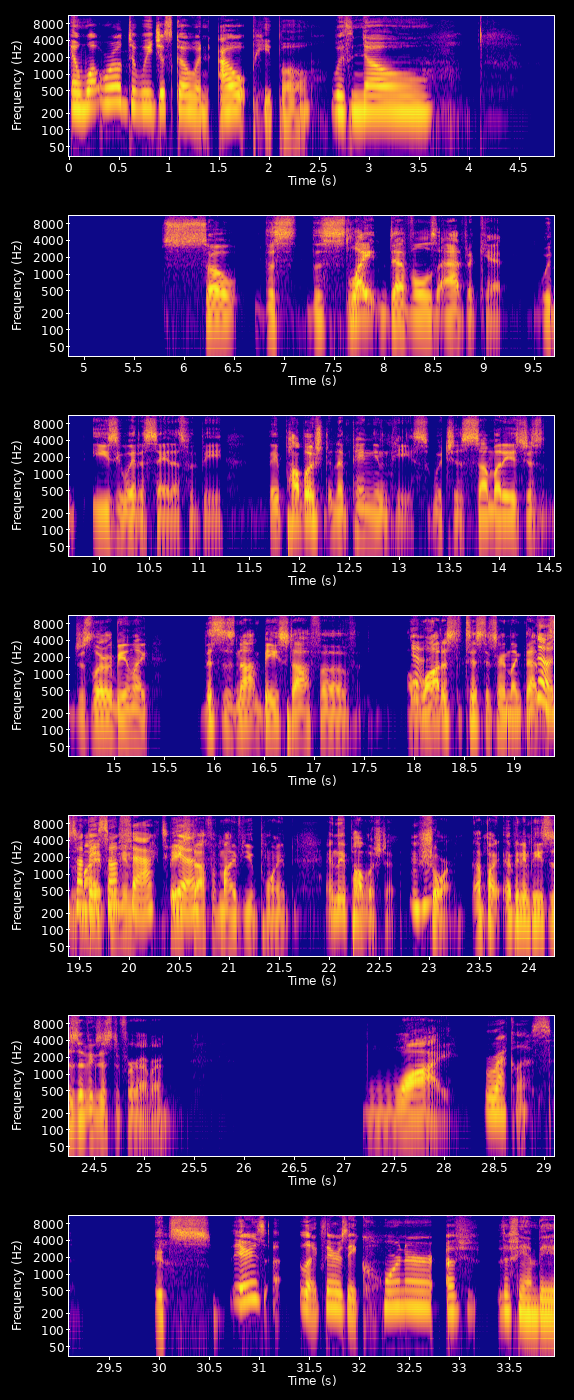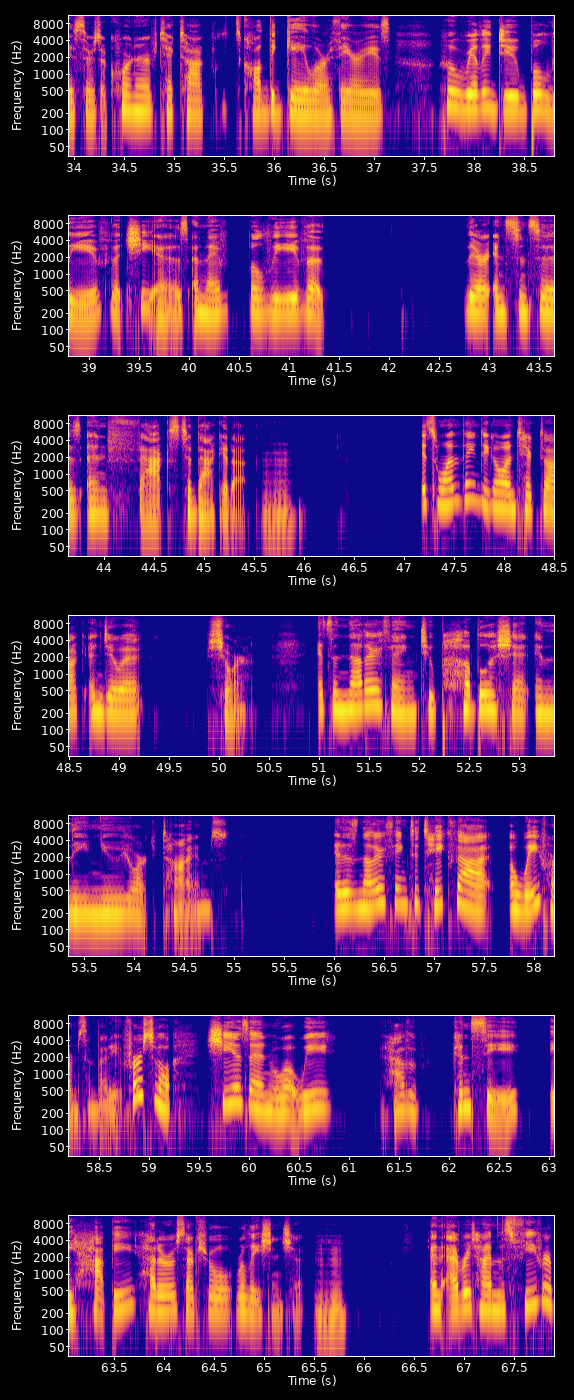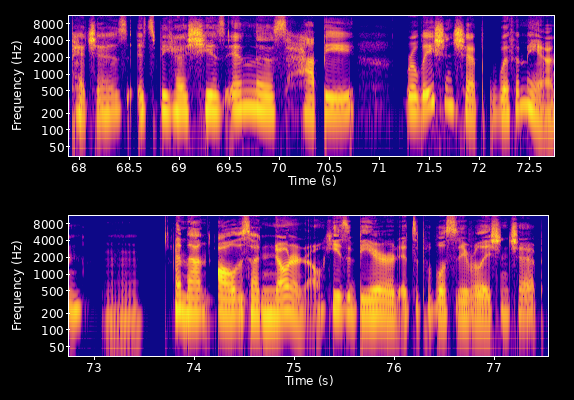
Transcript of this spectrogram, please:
In what world do we just go and out people with no so the the slight devil's advocate would easy way to say this would be they published an opinion piece, which is somebody's just just literally being like, this is not based off of a Yeah. lot of statistics or anything like that. No, This it's not based off opinion, fact. Based Yeah. Mm-hmm. off of my viewpoint, and they published it. Sure, Opi- opinion pieces have existed forever. Why? reckless? It's There's look, there's a corner of the fan base, there's a corner of TikTok, it's called the Gaylor theories, who really do believe that she is, and they believe that there are instances and facts to back it up. It's one thing to go on TikTok and do it, sure. It's another thing to publish it in the New York Times. It is another thing to take that away from somebody. First of all, she is in what we have can see a happy heterosexual relationship. Mhm. And every time this fever pitches, it's because she is in this happy relationship with a man. And then all of a sudden, no, no, no, he's a beard. It's a publicity relationship.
